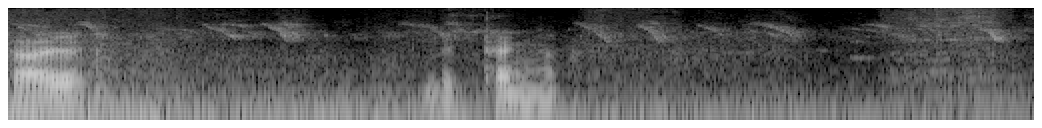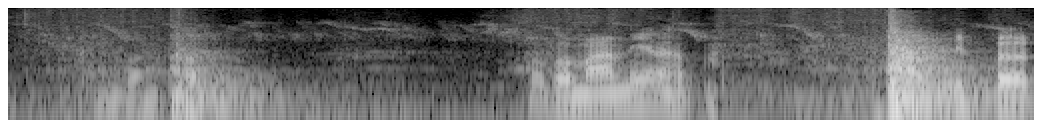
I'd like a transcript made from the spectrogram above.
ใช้เหล็กแท่งครับทำบอลพับก็ประมาณนี้นะครับ ปิดเปิด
